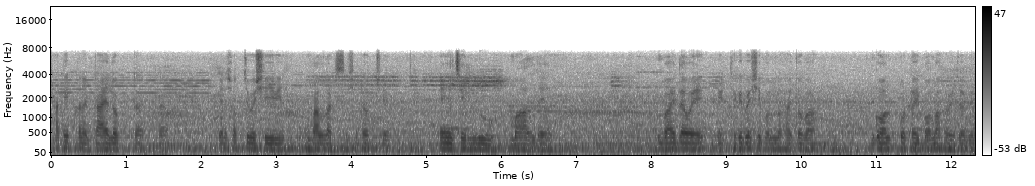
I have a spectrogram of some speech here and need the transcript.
শাকিব খানের ডায়লগটা একটা, এটা সবচেয়ে বেশি ভালো লাগছে, সেটা হচ্ছে, এ জিল্লু, মাল দে। বাই দা ওয়ে এর থেকে বেশি বললে হয়তো বা গল্পটাই বলা হয়ে যাবে।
